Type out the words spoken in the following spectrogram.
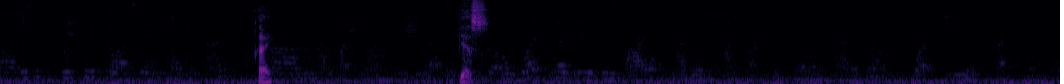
Uh, this is Weekly for Wrestling from Japan. Hi. Um, we have a question on Kushida. Yes. So, what led you to decide on having a contract with him, and um, what do you expect from him? And um, also, how was the reaction? What do you think of the reaction tonight? What let you decide on having a contract with him and what do you expect from him?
